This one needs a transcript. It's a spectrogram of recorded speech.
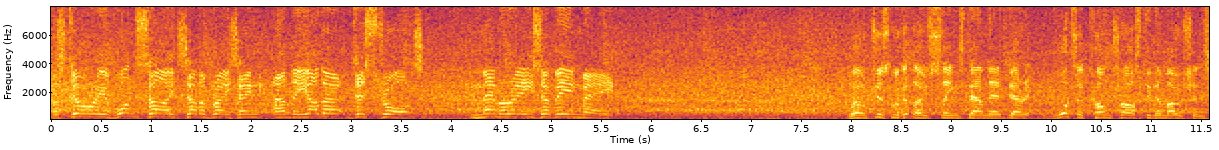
A story of one side celebrating and the other distraught. Memories are being made. Well, just look at those scenes down there, Derek. What a contrast in emotions.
